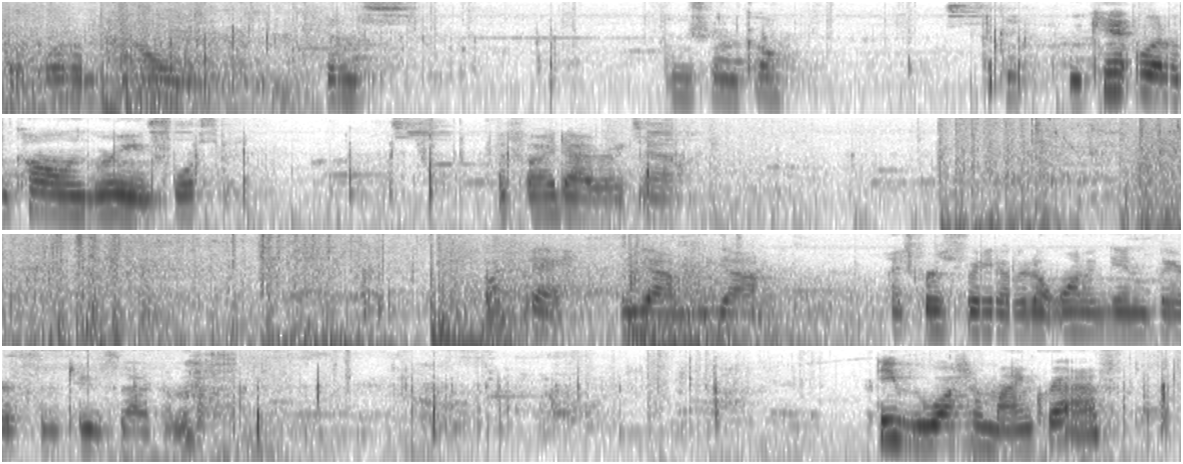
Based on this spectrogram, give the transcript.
Don't let him howl. Vince. I'm trying to call. We can't let him call in reinforcement. If I die right now. Okay, we got him, we got him. My first video, I don't want to get embarrassed in two seconds. Dave, you watching Minecraft?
